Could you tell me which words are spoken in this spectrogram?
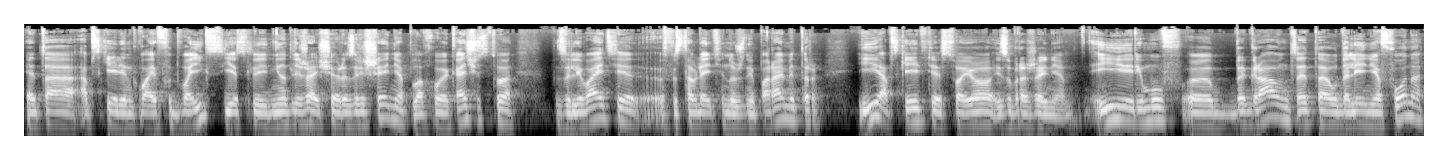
Это апскейлинг waifu2x, если ненадлежащее разрешение, плохое качество – заливайте, выставляйте нужный параметр и апскейльте свое изображение. И remove э, background — это удаление фона.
